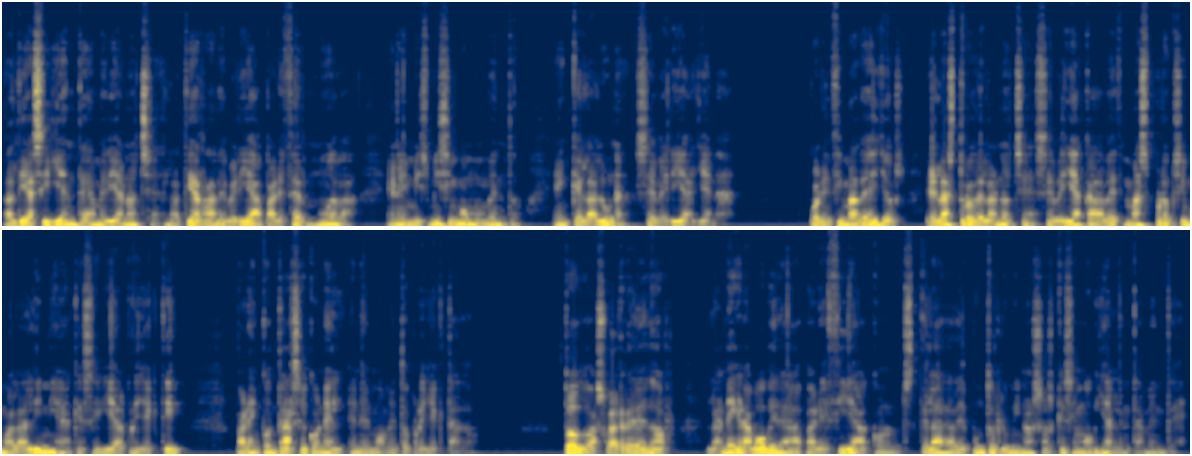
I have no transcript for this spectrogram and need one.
Al día siguiente, a medianoche, la Tierra debería aparecer nueva, en el mismísimo momento en que la luna se vería llena. Por encima de ellos, el astro de la noche se veía cada vez más próximo a la línea que seguía el proyectil, para encontrarse con él en el momento proyectado. Todo a su alrededor, la negra bóveda aparecía constelada de puntos luminosos que se movían lentamente.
